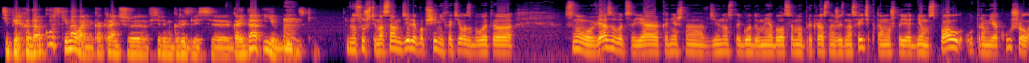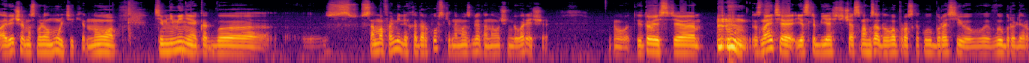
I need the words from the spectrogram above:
теперь Ходорковский и Навальный, как раньше все время грызлись э, Гайдар и Явлинский. Ну, слушайте, на самом деле вообще не хотелось бы в это снова ввязываться. Я, конечно, в 90-е годы у меня была самая прекрасная жизнь на свете, потому что я днем спал, утром я кушал, а вечером я смотрел мультики. Но, тем не менее, как бы сама фамилия Ходорковский, на мой взгляд, она очень говорящая. Вот. И то есть, э, знаете, если бы я сейчас вам задал вопрос, какую бы Россию вы выбрали,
